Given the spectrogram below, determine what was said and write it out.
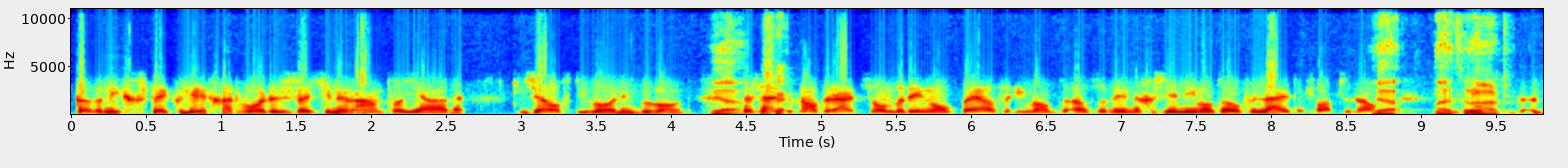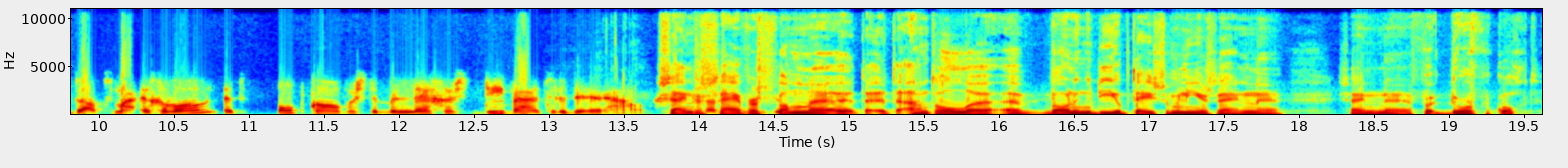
dat er niet gespeculeerd gaat worden. Dus dat je een aantal jaren zelf die woning bewoont. Ja. Daar zijn natuurlijk altijd uitzonderingen op. Hè? Als, er iemand, als er in een gezin iemand overlijdt of wat dan ook. Ja, uiteraard. Dat, maar gewoon het opkopers, de beleggers die buiten de deur houden. Zijn er Dat- cijfers van eh, het, het aantal eh, eh, woningen die op deze manier zijn, eh, zijn eh, voor- doorverkocht?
